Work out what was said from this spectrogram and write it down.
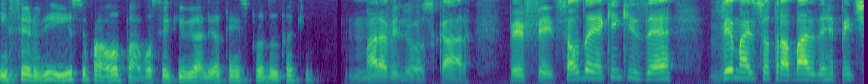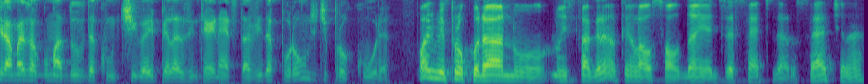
em servir isso e falar, opa, você que viu ali, eu tenho esse produto aqui. Maravilhoso, cara. Perfeito. Saldanha, quem quiser ver mais o seu trabalho, de repente tirar mais alguma dúvida contigo aí pelas internets da vida, por onde te procura? Pode me procurar no, no Instagram, eu tenho lá o Saldanha1707, né?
